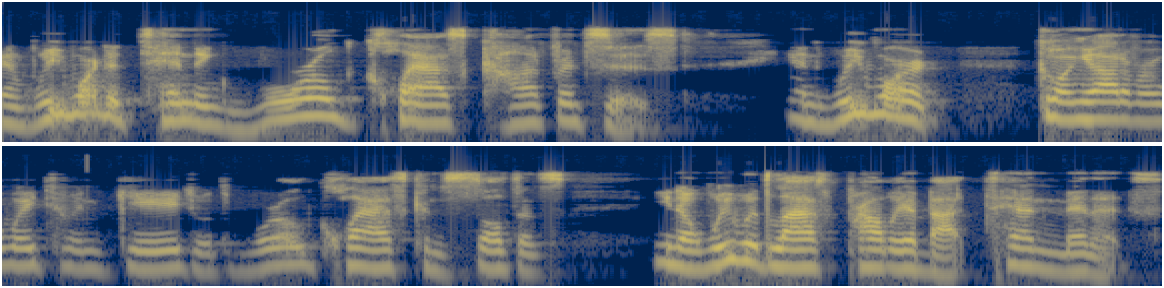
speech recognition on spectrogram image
and we weren't attending world class conferences and we weren't going out of our way to engage with world class consultants, you know, we would last probably about 10 minutes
